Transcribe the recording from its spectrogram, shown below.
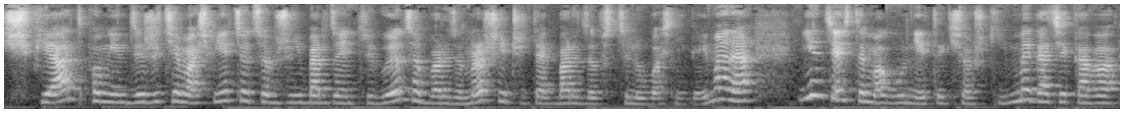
świat pomiędzy życiem a śmiercią, co brzmi bardzo intrygująco, bardzo mrocznie, czyli tak bardzo w stylu właśnie Gaimana, więc ja jestem ogólnie tej książki mega ciekawa.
